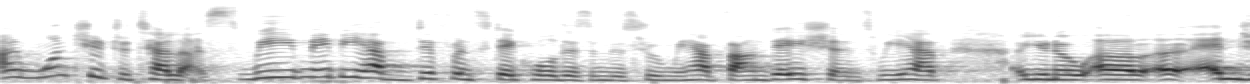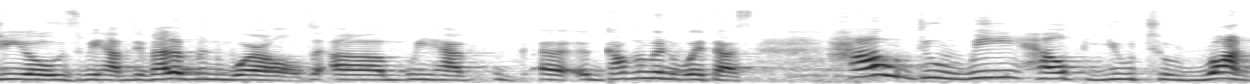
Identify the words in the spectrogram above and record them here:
I want you to tell us. We maybe have different stakeholders in this room. We have foundations, we have, you know, uh, uh, NGOs, we have development world, um, we have uh, government with us. How do we help you to run?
